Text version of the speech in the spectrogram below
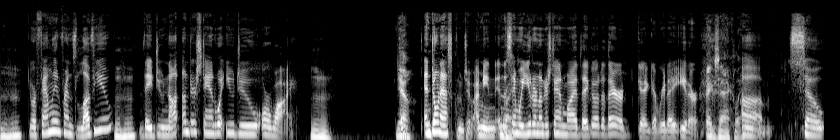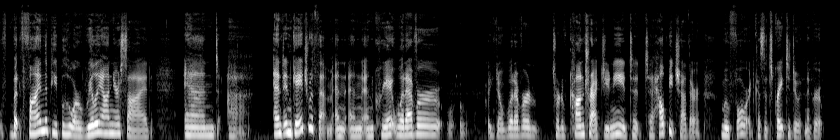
Mm-hmm. Your family and friends love you. Mm-hmm. They do not understand what you do or why. Mm. Yeah. And, and, don't ask them to. I mean, in the right. same way you don't understand why they go to their gig every day either. Exactly. Um, so, but find the people who are really on your side and uh, and engage with them and, and, and create whatever you know whatever sort of contract you need to, to help each other move forward because it's great to do it in a group.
